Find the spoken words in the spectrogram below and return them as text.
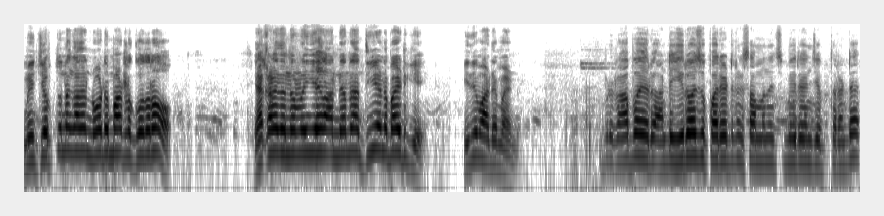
మేము చెప్తున్నాం కదా నోటి మాటలు కుదరవు. ఎక్కడైతే నిర్ణయం చేయాలి ఆ నిర్ణయం తీయండి బయటికి. ఇది మా డిమాండ్. ఇప్పుడు రాబోయే అంటే ఈ రోజు పర్యటనకు సంబంధించి మీరు ఏం చెప్తారంటే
